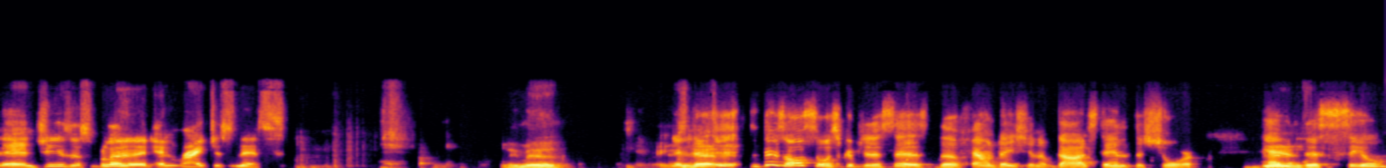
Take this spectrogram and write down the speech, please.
than Jesus' blood and righteousness. amen. And there, there's also a scripture that says the foundation of God stand at the shore, Yeah, having this seal.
